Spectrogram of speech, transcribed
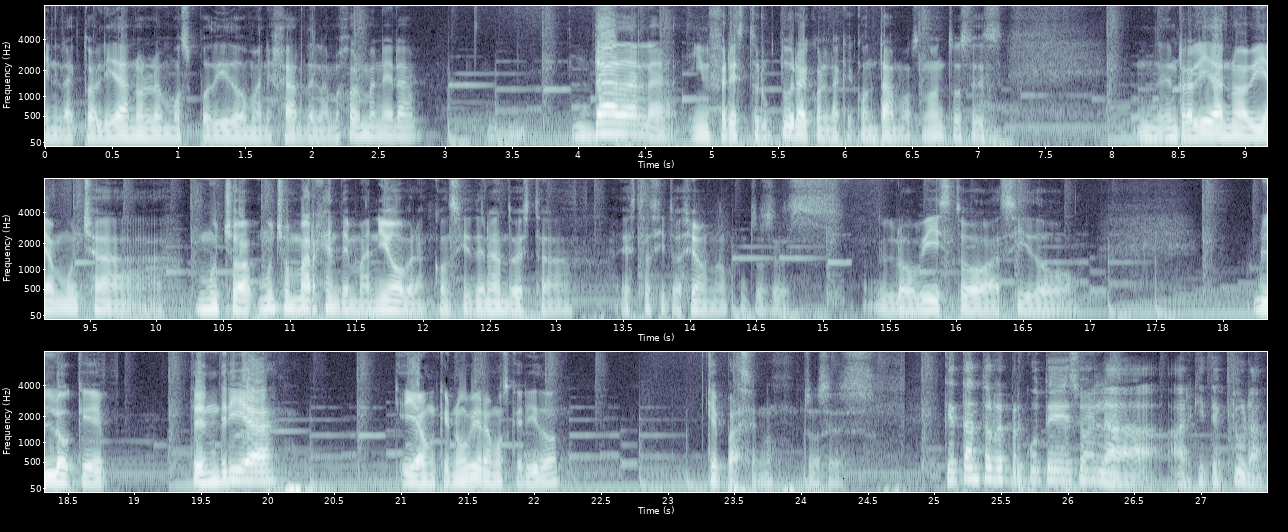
en la actualidad no lo hemos podido manejar de la mejor manera dada la infraestructura con la que contamos. ¿no? Entonces, en realidad no había mucha, mucho, mucho margen de maniobra considerando esta, esta situación. ¿no? Entonces, lo visto ha sido lo que tendría, y aunque no hubiéramos querido, que pase. ¿no? Entonces... ¿Qué tanto repercute eso en la arquitectura?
